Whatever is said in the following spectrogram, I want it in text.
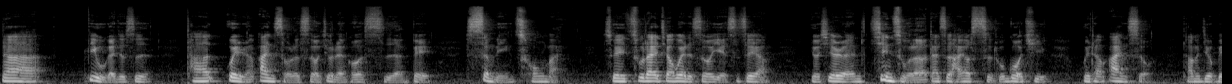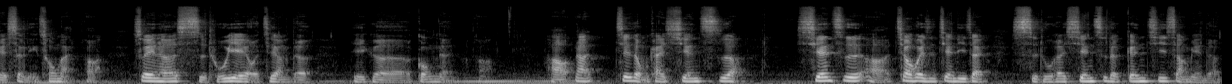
那第五个就是他为人按手的时候，就能够使人被圣灵充满。所以初代教会的时候也是这样，有些人信主了，但是还要使徒过去为他们按手，他们就被圣灵充满啊。所以呢，使徒也有这样的一个功能啊。好，那接着我们看先知啊，先知啊，教会是建立在使徒和先知的根基上面的，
